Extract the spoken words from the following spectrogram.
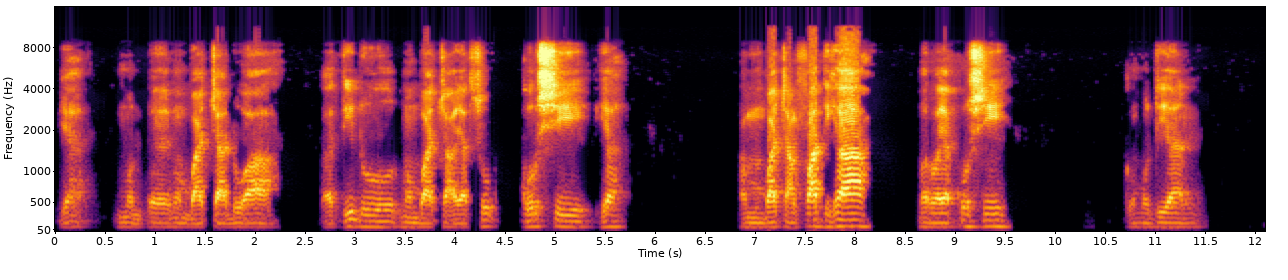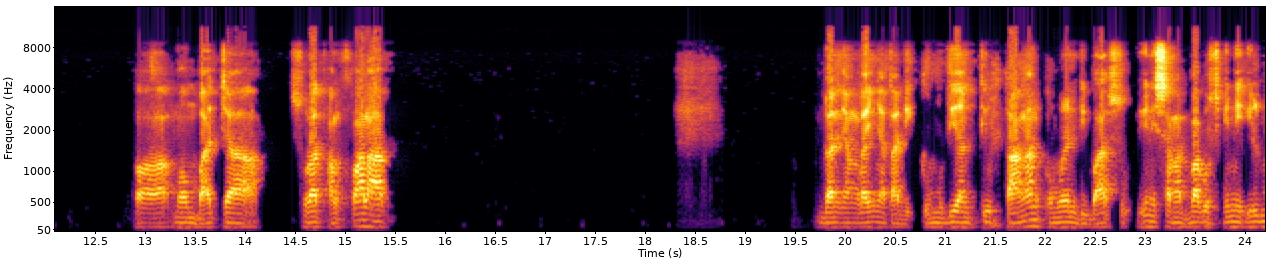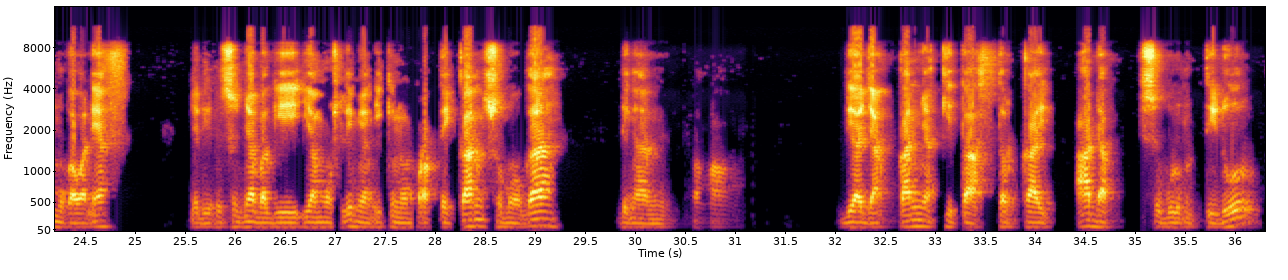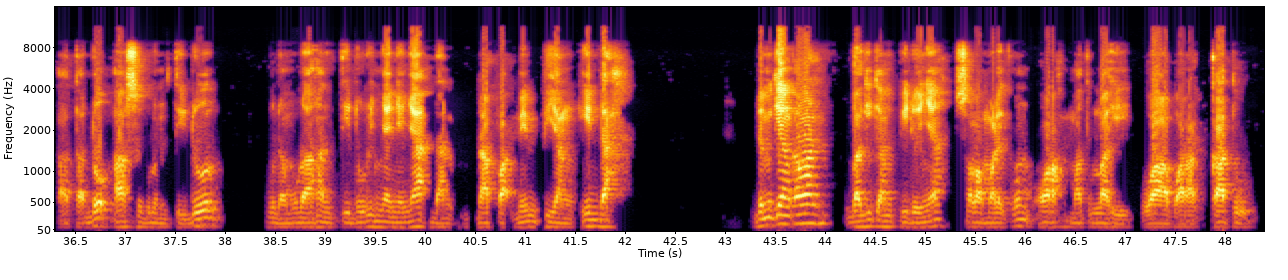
Ya, eh, membaca doa tidur, membaca ayat kursi, ya, membaca Al-Fatihah, baru ayat kursi, kemudian uh, membaca surat Al-Falaq, dan yang lainnya tadi. Kemudian tiup tangan, kemudian dibasuh. Ini sangat bagus, ini ilmu kawan ya. Jadi khususnya bagi yang muslim yang ingin mempraktekkan, semoga dengan uh, diajarkannya kita terkait adab sebelum tidur atau doa sebelum tidur. Mudah-mudahan tidurnya nyenyak dan dapat mimpi yang indah. Demikian kawan, bagikan videonya. Assalamualaikum warahmatullahi wabarakatuh.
